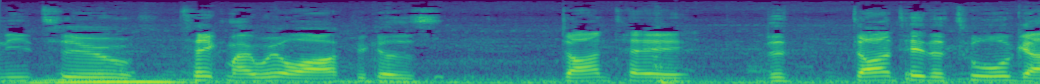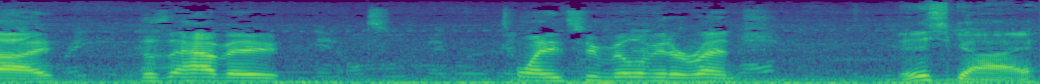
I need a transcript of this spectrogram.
Need to take my wheel off because Dante, the Dante the tool guy, doesn't have a 22 millimeter wrench. This guy,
